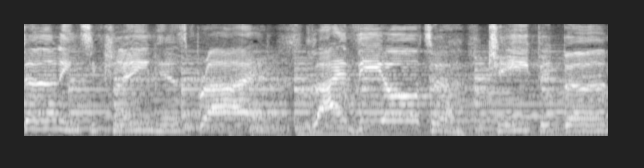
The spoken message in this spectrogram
returning to claim his bride. Light the altar, keep it burning.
